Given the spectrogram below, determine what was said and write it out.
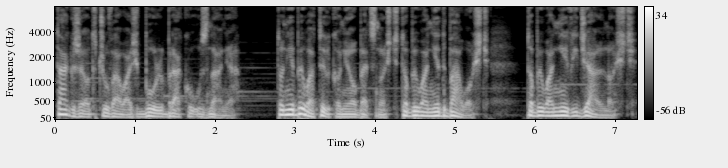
także odczuwałaś ból braku uznania. To nie była tylko nieobecność, to była niedbałość, to była niewidzialność.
